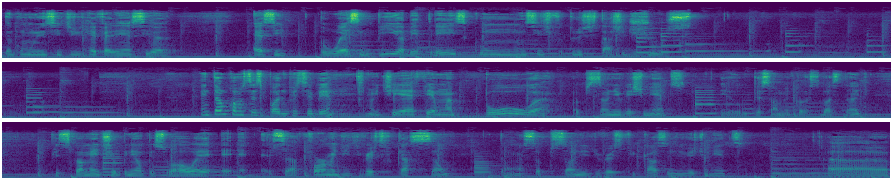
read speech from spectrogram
tem como índice de referência S, o S&P, a B3, com índice de futuros de taxa de juros. Então, como vocês podem perceber, o ETF é uma boa opção de investimentos. Eu pessoalmente gosto bastante, principalmente opinião pessoal é, é, é, essa forma de diversificação. Então, essa opção de diversificar os seus investimentos uh,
